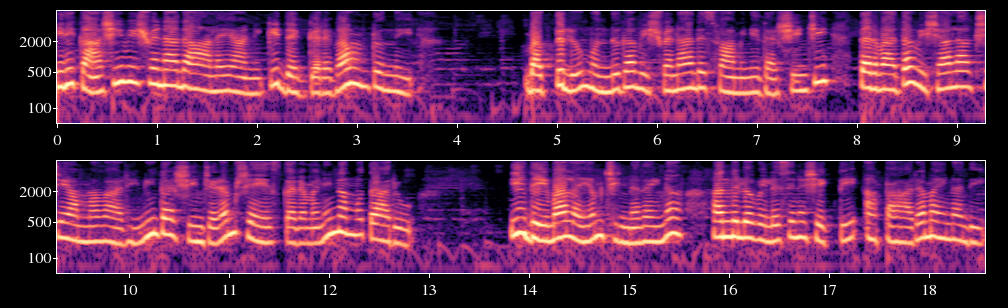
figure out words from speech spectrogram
ఇది కాశీ విశ్వనాథ ఆలయానికి దగ్గరగా ఉంటుంది. భక్తులు ముందుగా విశ్వనాథ స్వామిని దర్శించి తర్వాత విశాలాక్షి అమ్మవారిని దర్శించడం శ్రేయస్కరమని నమ్ముతారు. ఈ దేవాలయం చిన్నదైనా అందులో వెలసిన శక్తి అపారమైనది.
